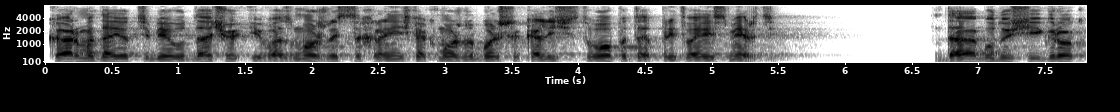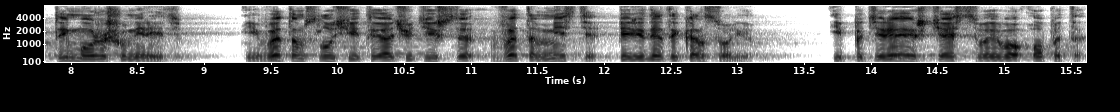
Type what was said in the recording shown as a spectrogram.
Карма дает тебе удачу и возможность сохранить как можно большее количество опыта при твоей смерти. Да, будущий игрок, ты можешь умереть. И в этом случае ты очутишься в этом месте перед этой консолью и потеряешь часть своего опыта.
